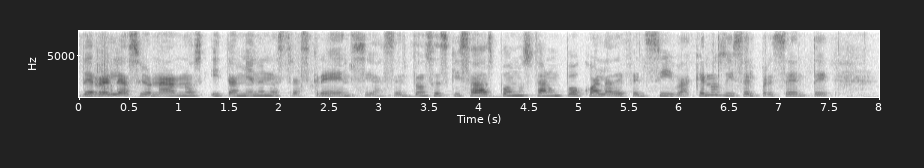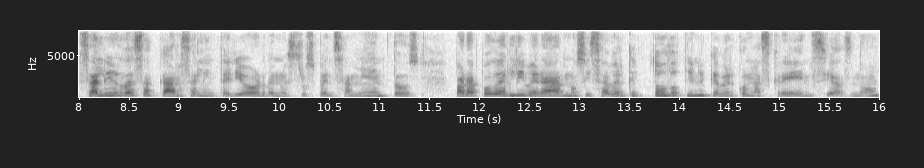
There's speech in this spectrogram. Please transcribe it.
relacionarnos y también en nuestras creencias. Entonces quizás podemos estar un poco a la defensiva. ¿Qué nos dice el presente? Salir de esa cárcel interior de nuestros pensamientos, para poder liberarnos y saber que todo tiene que ver con las creencias, ¿no?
